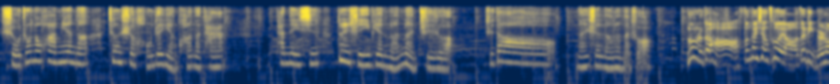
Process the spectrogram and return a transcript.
手中的画面呢，正是红着眼眶的他，他内心顿时一片暖暖炙热。直到男神冷冷地说：“愣着干哈？翻开相册呀，在里面呢。”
